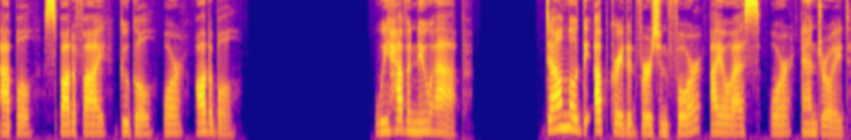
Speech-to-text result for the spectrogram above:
Apple, Spotify, Google, or Audible. We have a new app. Download the upgraded version for iOS or Android.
